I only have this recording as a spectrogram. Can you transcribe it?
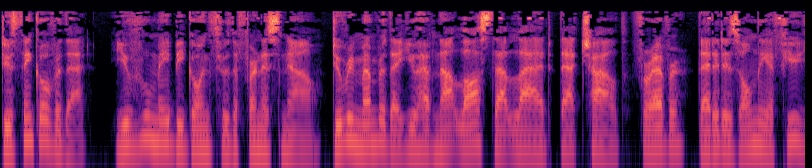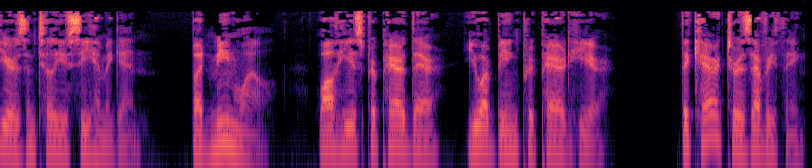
Do think over that, you who may be going through the furnace now, do remember that you have not lost that lad, that child, forever, that it is only a few years until you see him again. But meanwhile, while he is prepared there, you are being prepared here. The character is everything,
